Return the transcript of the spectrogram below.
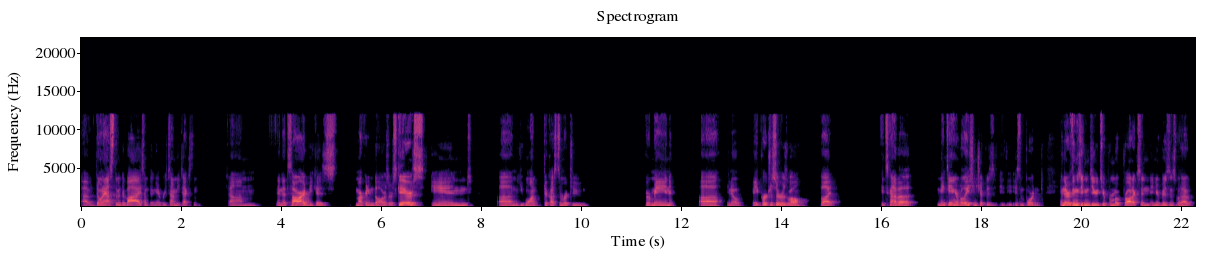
Uh, don't ask them to buy something every time you text them. Um, and that's hard because marketing dollars are scarce and um, you want the customer to remain, uh, you know, a purchaser as well. But it's kind of a maintaining a relationship is is important. And there are things you can do to promote products in, in your business without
